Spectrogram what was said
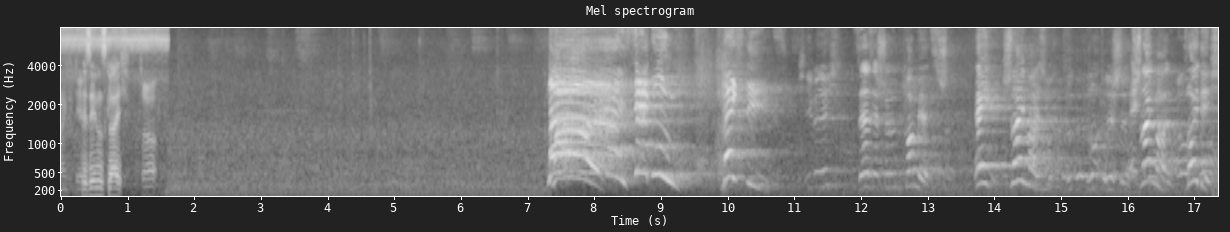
Danke dir. Wir sehen uns gleich. Ciao. Nein! Sehr gut! Nice Deals! Ich liebe dich. Sehr, sehr schön. Komm jetzt. Hey, schrei mal so. Rische. Schrei mal. Freu dich.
